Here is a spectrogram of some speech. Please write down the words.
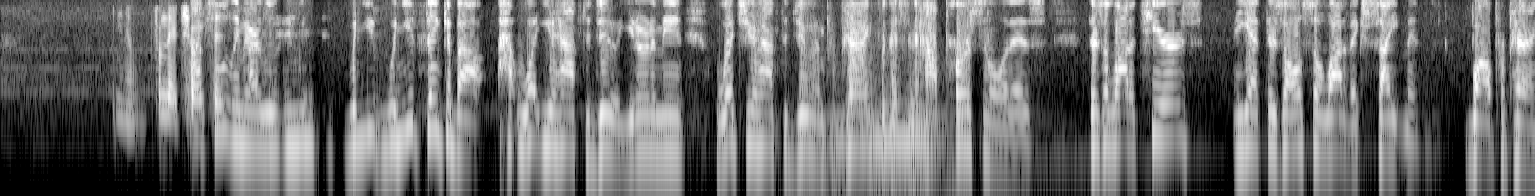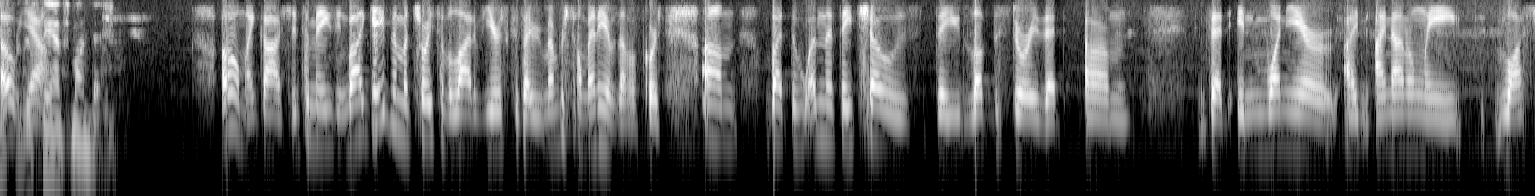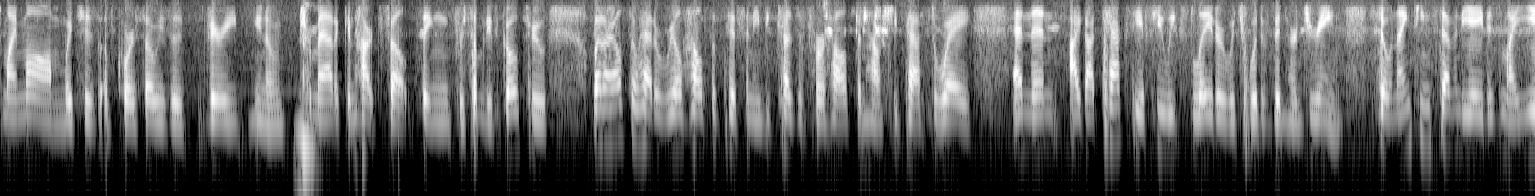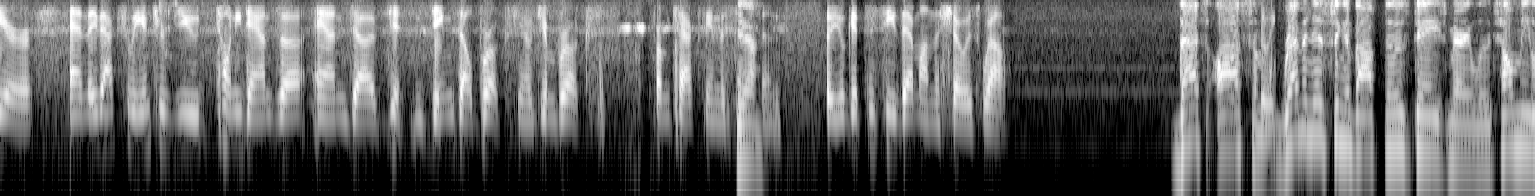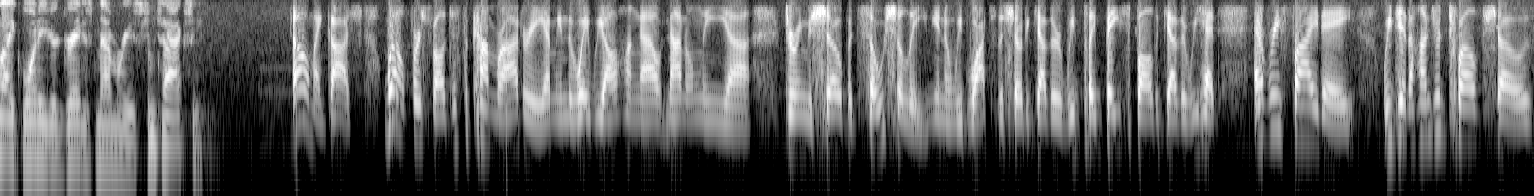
you know, from their choices. Absolutely, Marilu. And when you when you think about what you have to do, you know what I mean, what you have to do in preparing for this, and how personal it is there's a lot of tears, and yet there's also a lot of excitement while preparing oh, for this yeah. Dance Monday. Oh my gosh, it's amazing. Well, I gave them a choice of a lot of years because I remember so many of them, of course. Um, but the one that they chose, they loved the story that um, that in one year I, I not only lost my mom, which is of course always a very you know traumatic and heartfelt thing for somebody to go through, but I also had a real health epiphany because of her health and how she passed away, and then I got Taxi a few weeks later, which would have been her dream. So 1978 is my year, and they've actually interviewed Tony Danza and uh, J- James L. Brooks, you know Jim Brooks from Taxi and the Simpsons. Yeah. So you'll get to see them on the show as well. That's awesome. Really? Reminiscing about those days, Marilu, tell me like one of your greatest memories from Taxi. Oh my gosh! Well, first of all, just the camaraderie. I mean, the way we all hung out, not only uh, during the show but socially. You know, we'd watch the show together. We'd play baseball together. We had every Friday. We did 112 shows.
